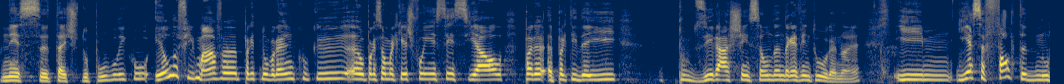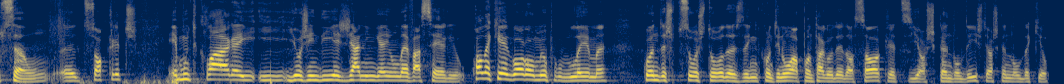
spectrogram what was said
nesse texto do público, ele afirmava, preto no branco, que a Operação Marquês foi essencial para, a partir daí, produzir a ascensão de André Ventura, não é? E, e essa falta de noção uh, de Sócrates é muito clara e, e, e hoje em dia já ninguém o leva a sério. Qual é que é agora o meu problema quando as pessoas todas continuam a apontar o dedo ao Sócrates e ao escândalo disto e ao escândalo daquilo.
